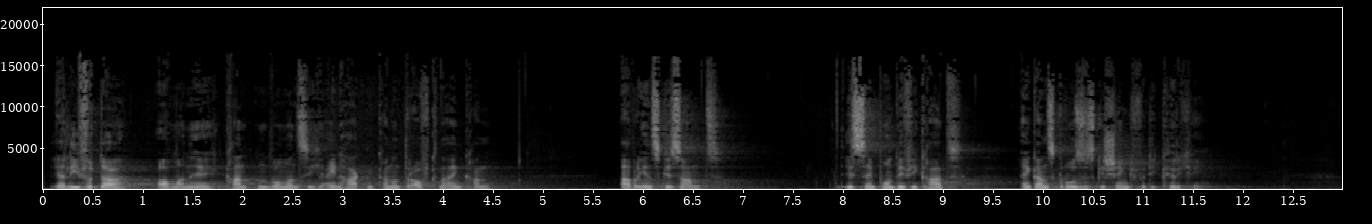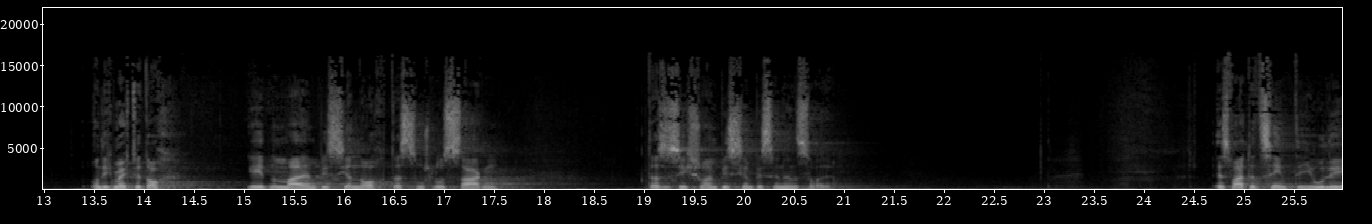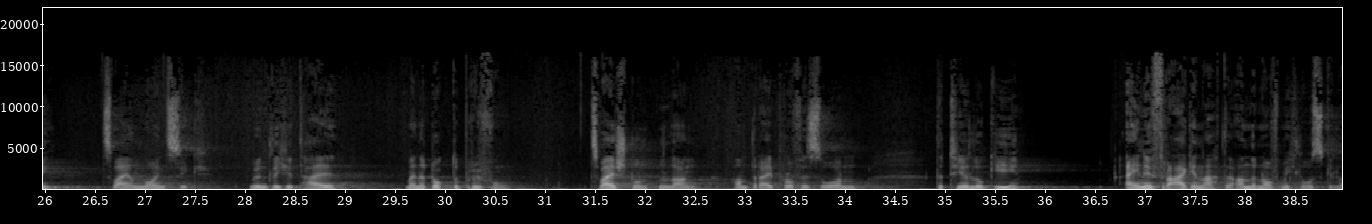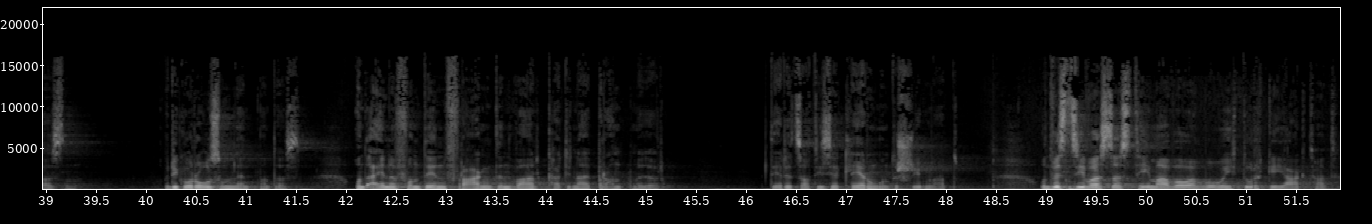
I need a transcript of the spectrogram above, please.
Er liefert da auch manche Kanten, wo man sich einhaken kann und draufknallen kann. Aber insgesamt ist sein Pontifikat ein ganz großes Geschenk für die Kirche. Und ich möchte doch jedem mal ein bisschen noch das zum Schluss sagen, dass es sich schon ein bisschen besinnen soll. Es war der 10. Juli 92, mündliche Teil meiner Doktorprüfung. Zwei Stunden lang haben drei Professoren der Theologie eine Frage nach der anderen auf mich losgelassen. Rigorosum nennt man das. Und einer von den Fragenden war Kardinal Brandmüller, der jetzt auch diese Erklärung unterschrieben hat. Und wissen Sie, was das Thema war, wo mich durchgejagt hat?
